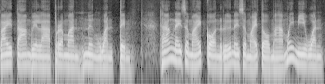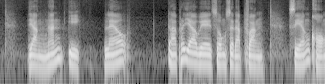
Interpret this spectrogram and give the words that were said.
ไปตามเวลาประมาณหนึ่งวันเต็ม ทั้งในสมัยก่อนหรือในสมัยต่อมาไม่มีวันอย่างนั้นอีกแล้วพระยาเวทรงสดับฟังเสียงของ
